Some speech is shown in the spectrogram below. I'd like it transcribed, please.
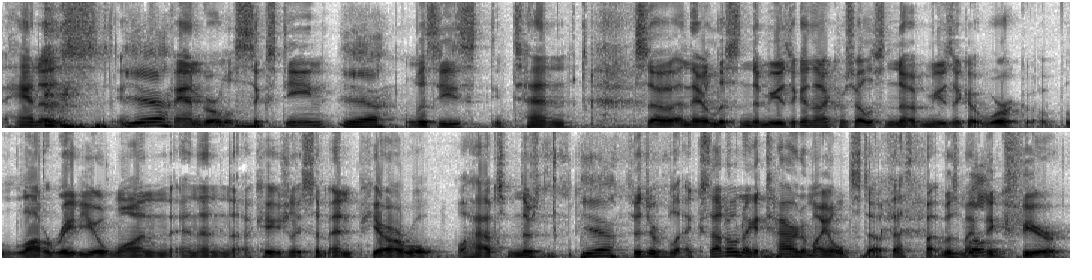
Hannah's Yeah. fangirl is sixteen. yeah Lizzie's ten, so and they're listening to music, and then of course I listen to music at work, a lot of Radio One, and then occasionally some NPR will will have some. There's Yeah. there's different because I don't want to get tired of my old stuff. That's that was my Well, big fear.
